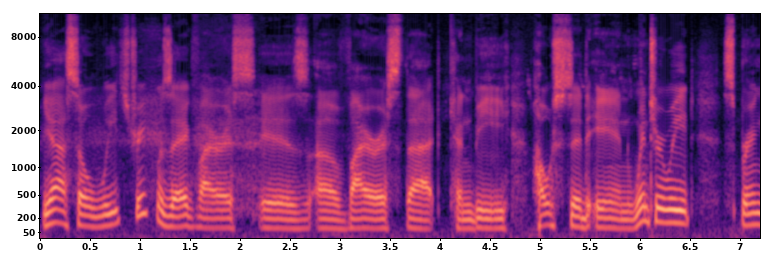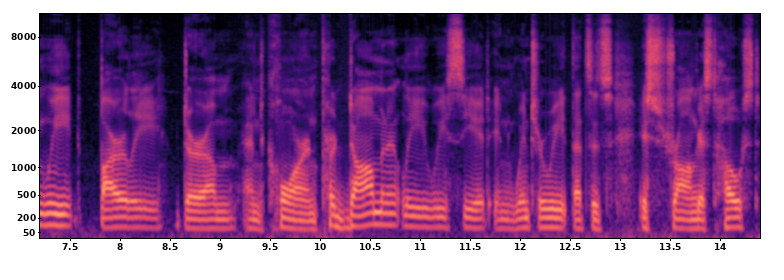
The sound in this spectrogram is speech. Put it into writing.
Yeah, so wheat streak mosaic virus is a virus that can be hosted in winter wheat, spring wheat, barley, durum, and corn. Predominantly, we see it in winter wheat. That's its, its strongest host.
